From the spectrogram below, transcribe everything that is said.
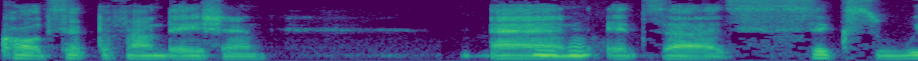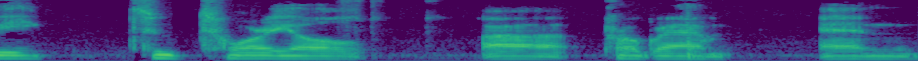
called Set the Foundation. And mm-hmm. it's a six week tutorial uh, program. And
